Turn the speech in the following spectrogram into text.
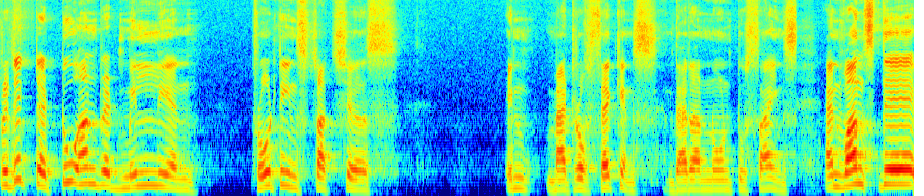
predicted 200 million protein structures in matter of seconds that are known to science. And once they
